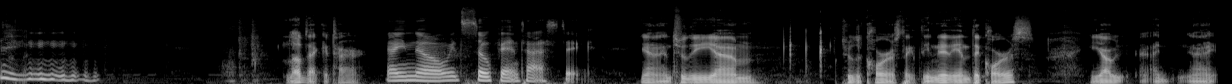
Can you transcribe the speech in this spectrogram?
Love that guitar. I know, it's so fantastic. Yeah, and through the um, through the chorus, like the near the end of the chorus, yeah, I, I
